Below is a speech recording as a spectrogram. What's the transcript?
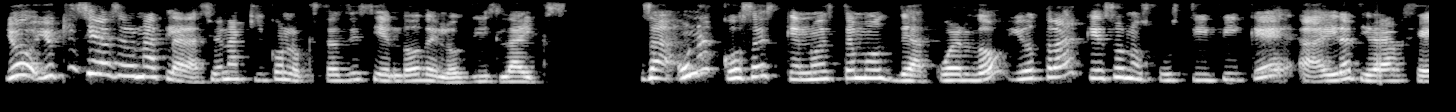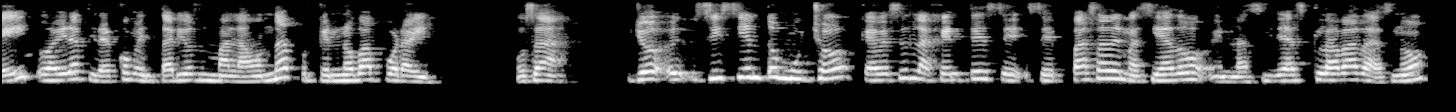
Yo, yo quisiera hacer una aclaración aquí con lo que estás diciendo de los dislikes. O sea, una cosa es que no estemos de acuerdo y otra que eso nos justifique a ir a tirar hate o a ir a tirar comentarios mala onda porque no va por ahí. O sea, yo eh, sí siento mucho que a veces la gente se, se pasa demasiado en las ideas clavadas, ¿no?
